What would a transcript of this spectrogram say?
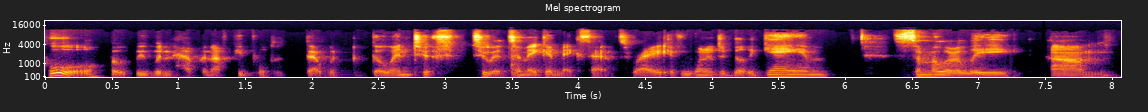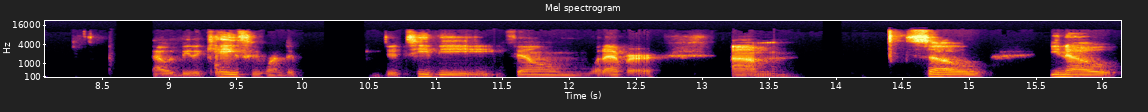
cool, but we wouldn't have enough people to, that would go into to it to make it make sense, right? If we wanted to build a game, similarly, um, that would be the case. We wanted to do TV, film, whatever. Um, so, you know,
